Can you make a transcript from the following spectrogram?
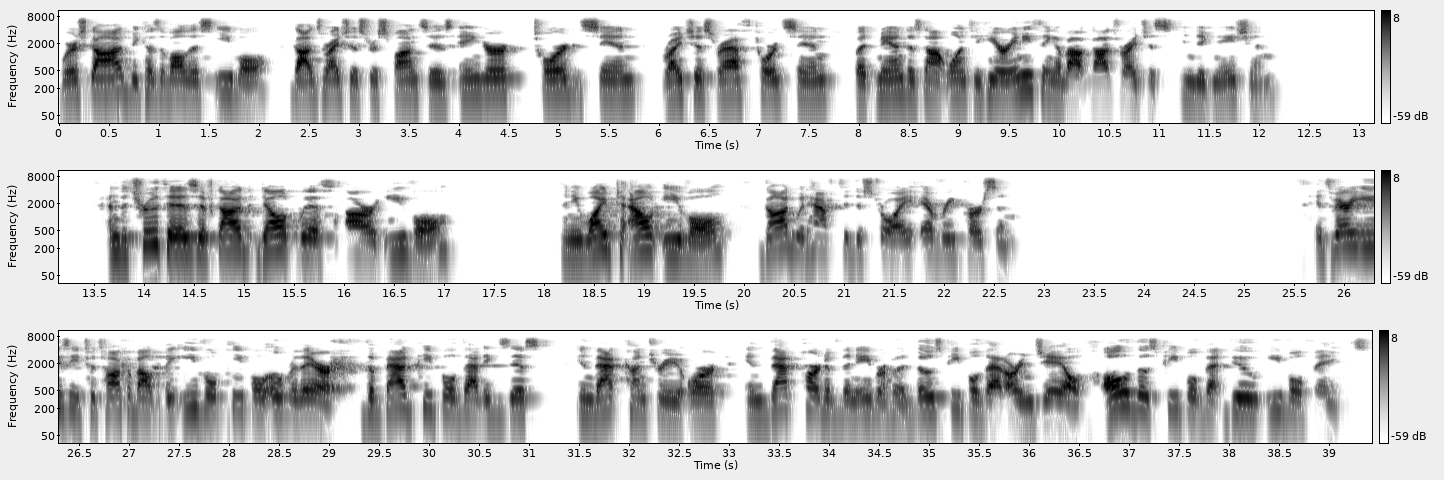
Where's God? Because of all this evil, God's righteous response is anger toward sin, righteous wrath toward sin, but man does not want to hear anything about God's righteous indignation. And the truth is, if God dealt with our evil and he wiped out evil, God would have to destroy every person. It's very easy to talk about the evil people over there, the bad people that exist in that country or in that part of the neighborhood, those people that are in jail, all of those people that do evil things.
